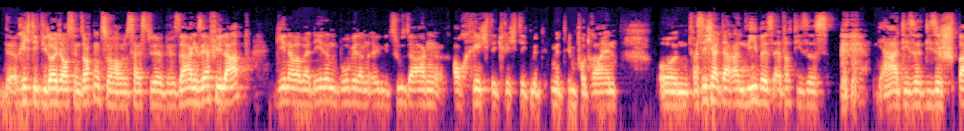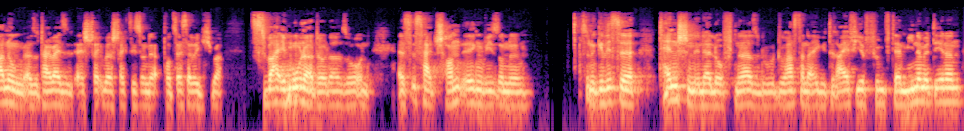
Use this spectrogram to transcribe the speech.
richtig die Leute aus den Socken zu hauen. Das heißt, wir, wir sagen sehr viel ab, gehen aber bei denen, wo wir dann irgendwie zusagen, auch richtig, richtig mit, mit Input rein. Und was ich halt daran liebe, ist einfach dieses, ja, diese, diese Spannung. Also teilweise überstreckt sich so der Prozess ja wirklich über zwei Monate oder so. Und es ist halt schon irgendwie so eine, so eine gewisse Tension in der Luft. Ne? Also du, du hast dann da irgendwie drei, vier, fünf Termine mit denen.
